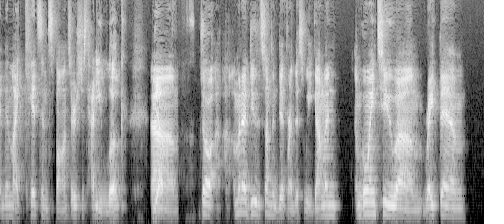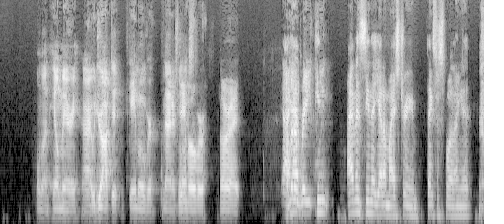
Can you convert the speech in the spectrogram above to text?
and then like kits and sponsors. Just how do you look? Yep. Um, so I- I'm gonna do something different this week. I'm in, I'm going to um, rate them. Hold on, hail mary. All right, we dropped it. Game over. Niners game lost. over. All right. I I'm gonna rate. seen- I haven't seen that yet on my stream. Thanks for spoiling it.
